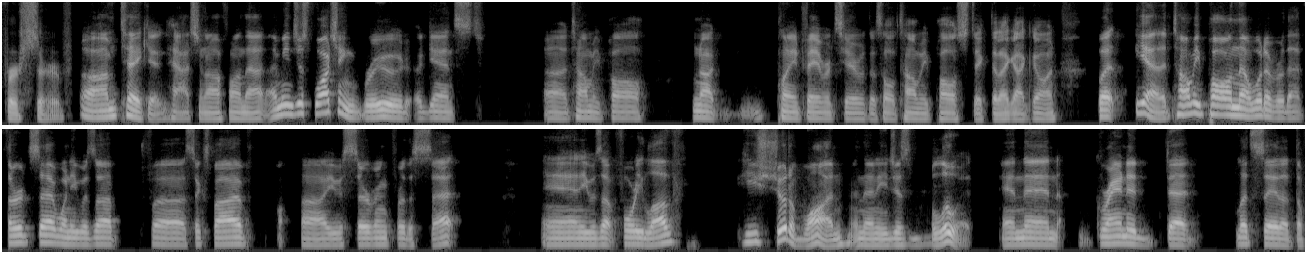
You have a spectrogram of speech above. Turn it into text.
first serve. Oh, I'm taking Khachanov on that. I mean, just watching Ruud against uh, Tommy Paul. I'm not playing favorites here with this whole Tommy Paul stick that I got going. But yeah, Tommy Paul in that whatever that third set when he was up uh, six five, uh, he was serving for the set, and he was up forty love. He should have won, and then he just blew it. And then, granted that let's say that the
